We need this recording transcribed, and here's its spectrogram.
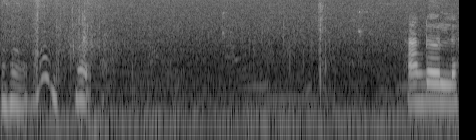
อื้อหือนี่ทางเดินเลย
